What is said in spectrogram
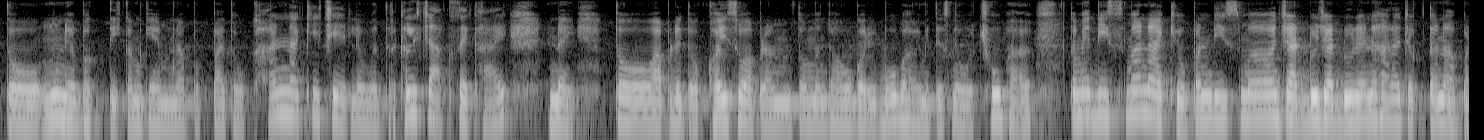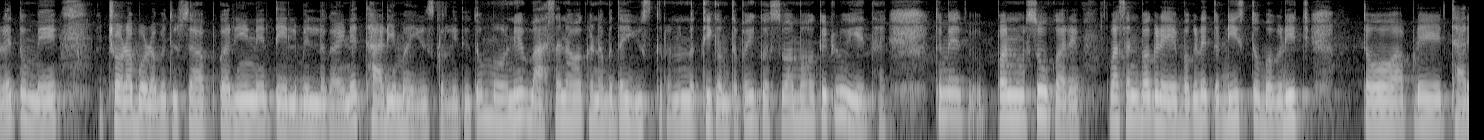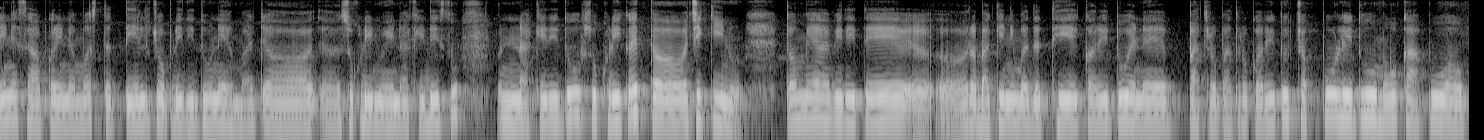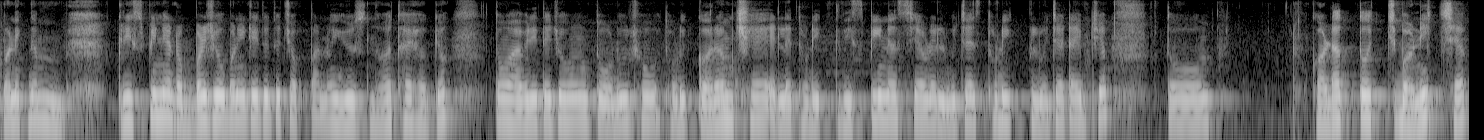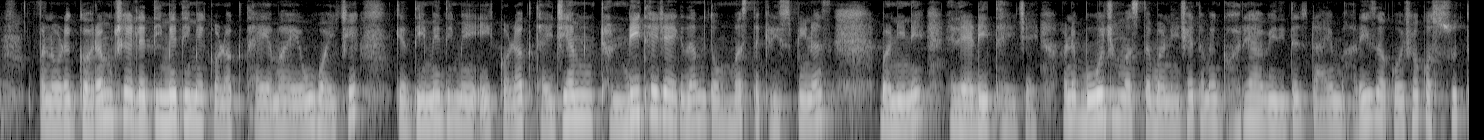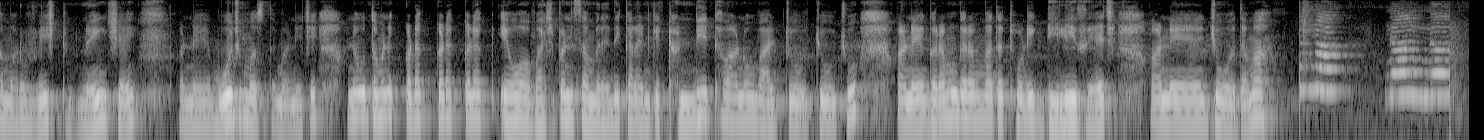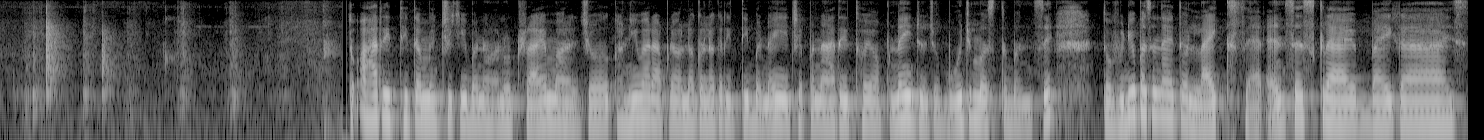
તો હું ને ભક્તિ, કેમ કે એમના પપ્પા તો ખાંડ નાખી છે એટલે વધારે ખાલી ચાખશે ખાય નહીં. તો આપણે તો ખાઈશું, આપણા તો મને તો આવું કર્યું બહુ ભાવે, મિતેશને ઓછું ભાવે. તો મેં ડીશમાં નાખ્યું, પણ ડીશમાં જાડું જાડું રહે ને હારા ચકતા ના પડે. તો મેં છોડા બોળા બધું સાફ કરીને તેલ બેલ લગાવીને થાળીમાં યુઝ કરી લીધું. તો મને વાસણ આવા ઘણા બધા યુઝ કરવાના નથી ગમતા. પછી ઘસવામાં કેટલું એ થાય. તો મેં પણ શું કરે, વાસણ બગડે બગડે, તો ડીશ તો બગડી જ તો આપણે થાળીને સાફ કરીને મસ્ત તેલ ચોપડી દીધું ને એમાં જ સુખડીનું એ નાખી દઈશું. નાખી દીધું સુખડી કંઈ ચીકીનું. તો મેં આવી રીતે રબાકીની મદદથી એ કર્યું હતું એને પાતળો પાતળો કર્યું હતું ચપ્પુ લીધું મગો કાપવું પણ એકદમ ક્રિસ્પી ને રબર જેવું બની જતું તો ચપ્પાનો યુઝ ન થઈ શક્યો. તો આવી રીતે જો હું તોડું છું, થોડીક ગરમ છે, એટલે થોડીક ક્રિસ્પીનેસ છે આપણે લોચા, થોડીક લોચા ટાઈપ છે. તો કડક તો બની જ છે, પણ વડે ગરમ છે એટલે ધીમે ધીમે કડક થાય. એમાં એવું હોય છે કે ધીમે ધીમે એ કડક થાય. જેમ ઠંડી થઈ જાય એકદમ, તો મસ્ત ક્રિસ્પીનેસ બનીને રેડી થઈ જાય. અને બહુ જ મસ્ત બની છે. તમે ઘરે આવી રીતે ટ્રાય મારી શકો છો. કશું જ તમારું વેસ્ટ નહીં જાય અને બહુ જ મસ્ત બને છે. અને હું તમને કડક કડક કડક એવો અવાજ પણ સંભળાવી દઈ કારણ કે ઠંડી થવાનો વાત જો, જોઉં છું. અને ગરમ ગરમમાં તો થોડીક ઢીલી રહે જ અને જુઓ તમે તો આ રીતથી તમે ચીકી બનાવવાનો ટ્રાય મારજો. ઘણીવાર આપણે અલગ અલગ રીતથી બનાવીએ છીએ, પણ આ રીત હોય અપનાવી જોજો, બહુ જ મસ્ત બનશે. તો વીડિયો પસંદ આવે તો like share and subscribe bye guys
